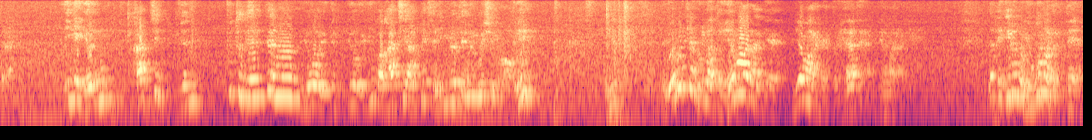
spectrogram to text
자, 이게 연 같이 연 붙어낼 때는 요, 요 유가 같이 합해서 인묘되는 것이고, 응? 이럴 때 우리가 또 영활하게, 영활하게 또 해야 돼, 영활하게. 근데 이러면 유금은 어때?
